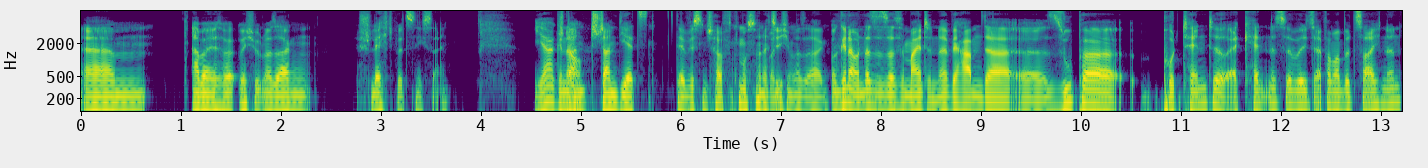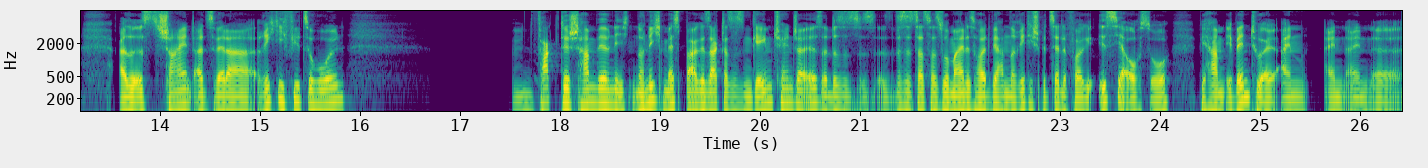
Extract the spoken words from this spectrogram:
Ähm, aber ich, ich würde mal sagen, schlecht wird es nicht sein. Ja, genau. Stand, Stand jetzt der Wissenschaft, muss man natürlich immer sagen. Und genau, und das ist, was ich meinte, ne? Wir haben da äh, super potente Erkenntnisse, würde ich es einfach mal bezeichnen. Also es scheint, als wäre da richtig viel zu holen. Faktisch haben wir nicht, noch nicht messbar gesagt, dass es ein Gamechanger ist. Also Das ist, das ist das, was du meintest heute. Wir haben eine richtig spezielle Folge. Ist ja auch so. Wir haben eventuell ein, ein, ein, äh,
